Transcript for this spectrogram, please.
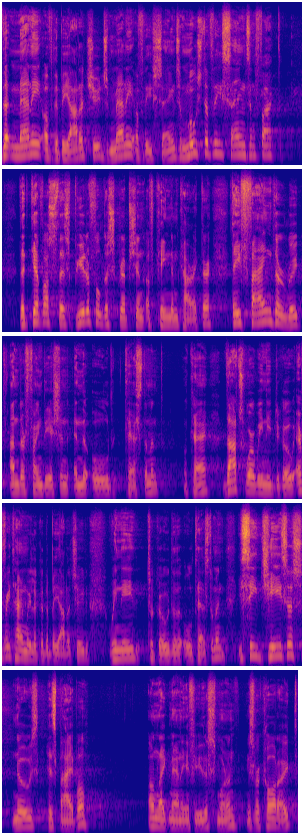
that many of the Beatitudes, many of these sayings, most of these sayings, in fact, that give us this beautiful description of kingdom character, they find their root and their foundation in the Old Testament. Okay? That's where we need to go. Every time we look at the Beatitude, we need to go to the Old Testament. You see, Jesus knows his Bible, unlike many of you this morning. He's were caught out.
